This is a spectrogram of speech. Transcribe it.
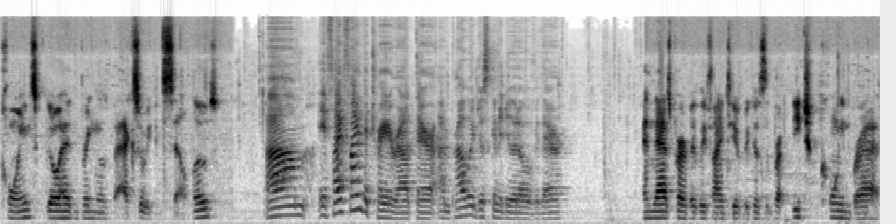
coins. Go ahead and bring those back so we can sell those. Um, if I find a trader out there, I'm probably just gonna do it over there. And that's perfectly fine too because the each coin brat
